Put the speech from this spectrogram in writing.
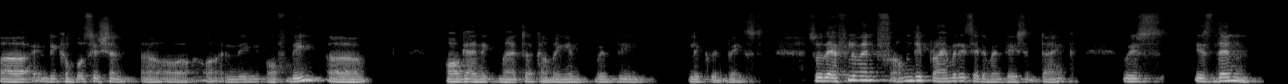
uh, in decomposition uh, in the, of the uh, organic matter coming in with the liquid waste. So the effluent from the primary sedimentation tank, which is then,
